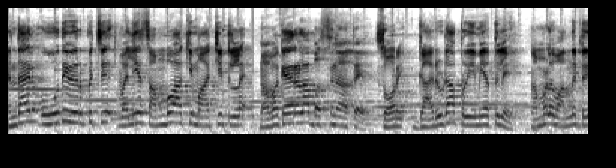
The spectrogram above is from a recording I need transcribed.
എന്തായാലും ഊതി വീർപ്പിച്ച് വലിയ സംഭവമാക്കി മാറ്റിയിട്ടുള്ള നവകേരള ബസ്സിനകത്തെ സോറി ഗരുഡ പ്രീമിയത്തിലെ നമ്മൾ വന്നിട്ട്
